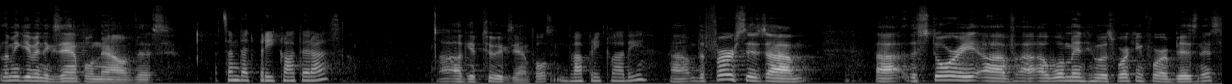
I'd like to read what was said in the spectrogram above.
Let me give an example now of this. Chcem dať príklad teraz, I'll give two examples. dva príklady. Um, the first is um, uh, the story of uh, a woman who was working for a business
